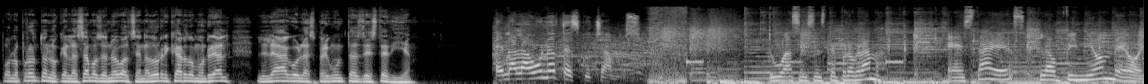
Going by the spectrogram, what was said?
por lo pronto en lo que enlazamos de nuevo al senador Ricardo Monreal, le hago las preguntas de este día. En A la Una te escuchamos. Tú haces este programa. Esta es la opinión de hoy.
